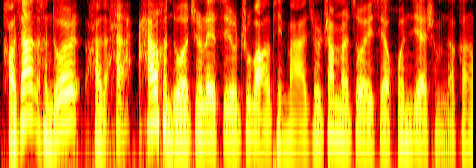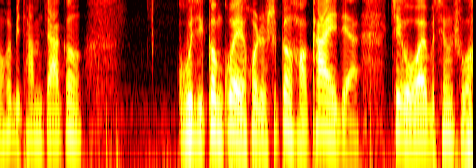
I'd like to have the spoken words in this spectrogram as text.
好像很多好像还还有很多就是类似于珠宝的品牌，就是专门做一些婚戒什么的，可能会比他们家更估计更贵或者是更好看一点，这个我也不清楚，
